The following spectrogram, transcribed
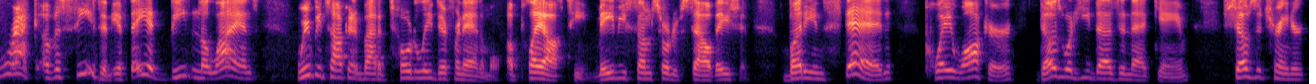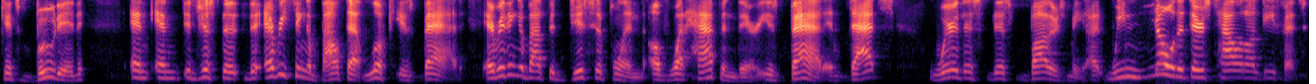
wreck of a season. If they had beaten the Lions, we'd be talking about a totally different animal, a playoff team, maybe some sort of salvation. But instead, Quay Walker does what he does in that game, shoves a trainer, gets booted, and and just the, the everything about that look is bad. Everything about the discipline of what happened there is bad, and that's where this this bothers me. I, we know that there's talent on defense.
